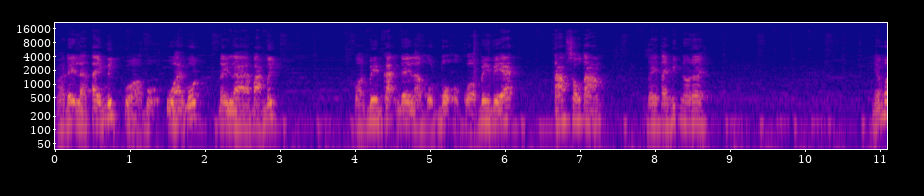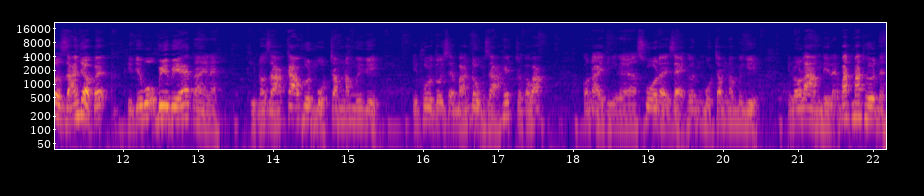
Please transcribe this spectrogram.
Và đây là tay mic của bộ U21 đây là bàn mic. Còn bên cạnh đây là một bộ của BBS 868 đây, tay mic nó đây nếu mà giá nhập ấy thì cái bộ BBS này này thì nó giá cao hơn 150 nghìn. Thì thôi tôi sẽ bán đồng giá hết cho các bác. Con này thì à, xua này rẻ hơn 150 nghìn. Thì nó làm thì lại bắt mắt hơn này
